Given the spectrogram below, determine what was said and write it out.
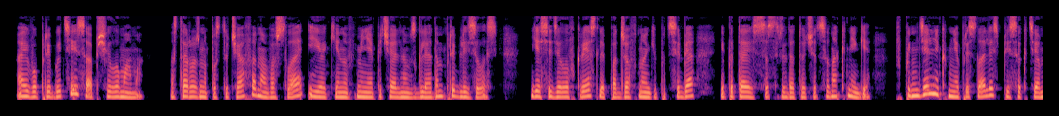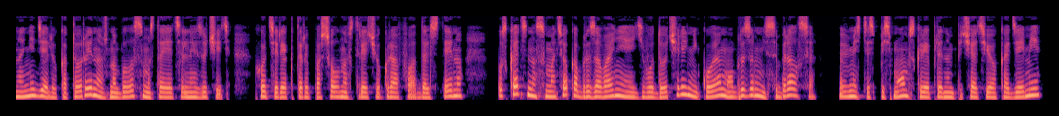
а его прибытии сообщила мама. Осторожно постучав, она вошла и, окинув меня печальным взглядом, приблизилась. Я сидела в кресле, поджав ноги под себя и пытаясь сосредоточиться на книге. В понедельник мне прислали список тем на неделю, которые нужно было самостоятельно изучить. Хоть ректор и пошел навстречу графу Адальстейну, пускать на самотек образование его дочери никоим образом не собирался. Вместе с письмом, скрепленным печатью Академии,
